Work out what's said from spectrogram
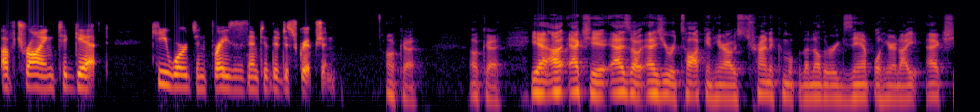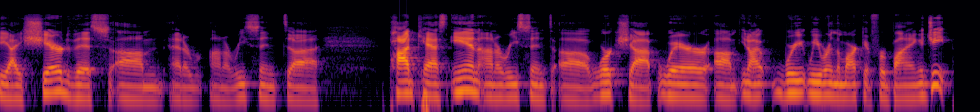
of trying to get keywords and phrases into the description. Okay. Okay. Yeah. I, actually, as I, as you were talking here, I was trying to come up with another example here, and I actually I shared this um, at a on a recent. Uh, podcast and on a recent uh, workshop where um, you know I, we, we were in the market for buying a jeep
